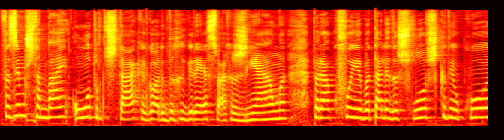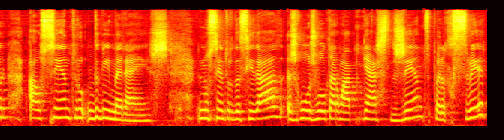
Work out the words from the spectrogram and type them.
Fazemos também um outro destaque, agora de regresso à região, para o que foi a Batalha das Flores que deu cor ao centro de Guimarães. No centro da cidade, as ruas voltaram a apinhar-se de gente para receber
